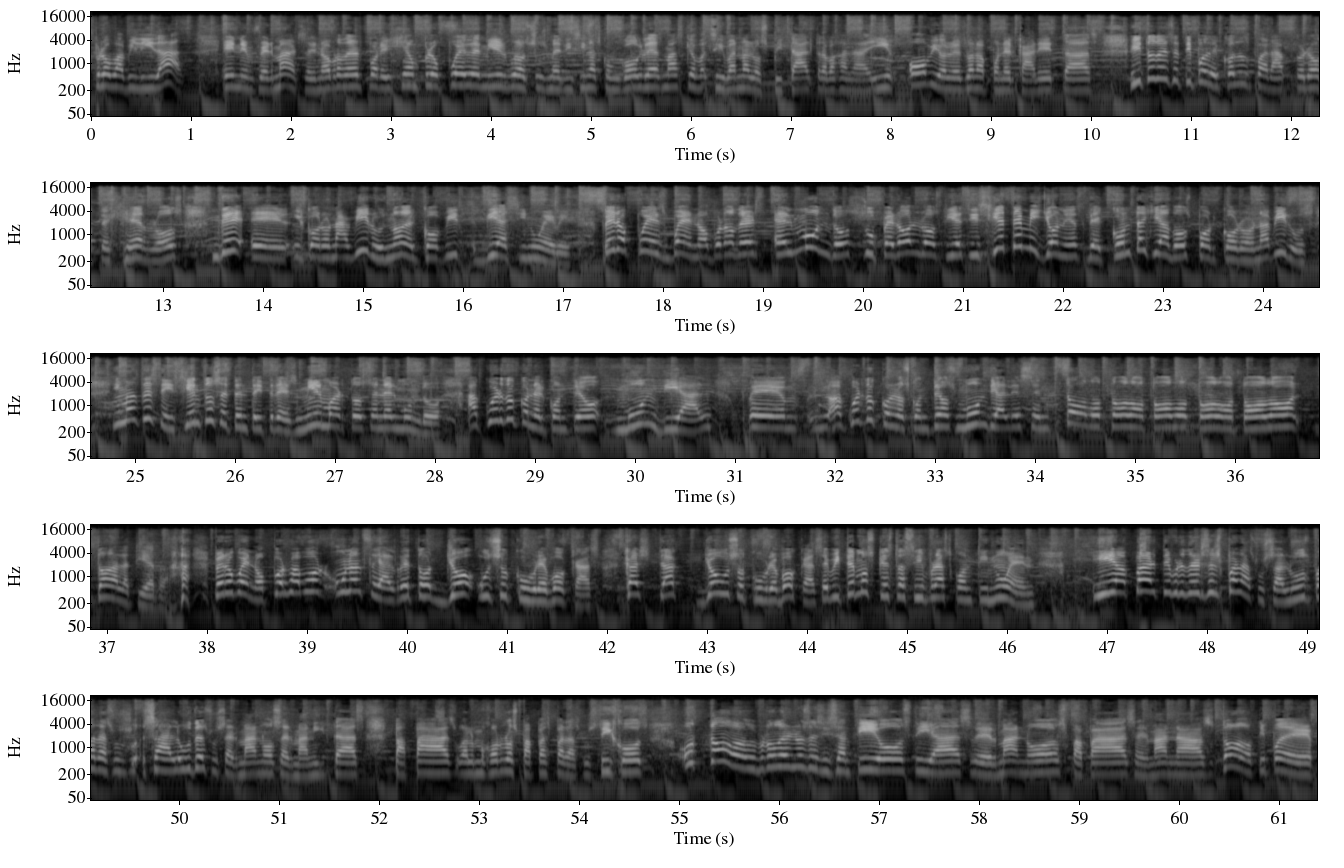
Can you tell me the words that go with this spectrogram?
probabilidad en enfermarse, ¿no, brother? Por ejemplo, pueden ir sus medicinas con gogles, más que si van al hospital, trabajan ahí, obvio les van a poner caretas y todo ese tipo de cosas para protegerlos del de, coronavirus, ¿no? Del COVID-19. Pero pues bueno, brothers, el mundo superó los 17 millones de contagiados por coronavirus y más de 673 mil muertos en el mundo. Acuerdo con el conteo mundial, eh, acuerdo con los conteos mundiales en todo, todo, todo, todo, todo toda la tierra. Pero bueno, por favor, únanse al reto Yo uso cubrebocas. Hashtag Yo uso cubrebocas. Evitemos que estas cifras continúen. Y aparte, brothers, es para su salud, para su salud de sus hermanos, hermanitas, papás, o a lo mejor los papás para sus hijos, o todos, brothers, no sé si sean tíos, tías, hermanos, papás, hermanas, todo tipo de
